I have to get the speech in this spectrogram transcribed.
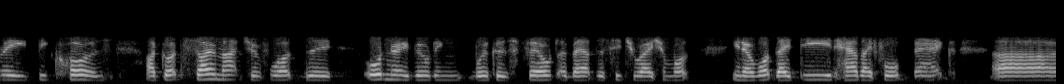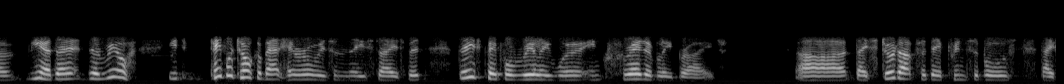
read because I've got so much of what the ordinary building workers felt about the situation, what you know, what they did, how they fought back. Uh, know, the the real you, people talk about heroism these days, but these people really were incredibly brave. Uh, they stood up for their principles. They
